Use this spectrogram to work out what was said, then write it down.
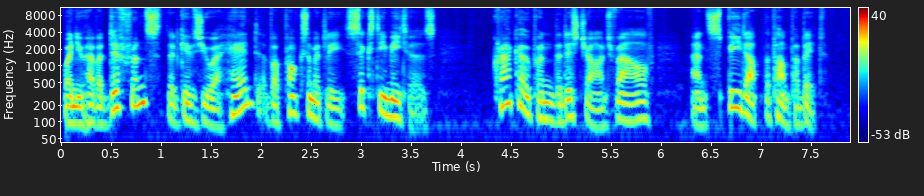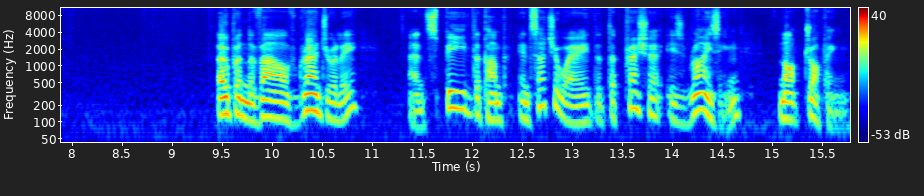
When you have a difference that gives you a head of approximately 60 metres, crack open the discharge valve and speed up the pump a bit. Open the valve gradually and speed the pump in such a way that the pressure is rising, not dropping.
